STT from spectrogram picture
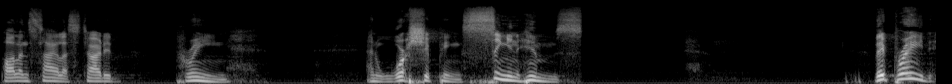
Paul and Silas started praying and worshiping, singing hymns. They prayed.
